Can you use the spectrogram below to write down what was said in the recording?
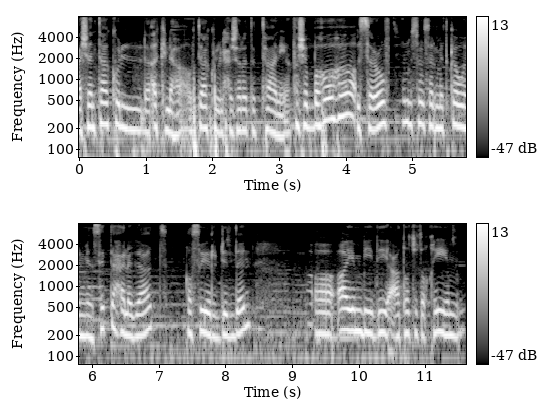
عشان تاكل أكلها أو تاكل الحشرات الثانية. فشبهوها بالسرعوف. المسلسل متكون من ستة حلقات قصير جدا. اي ام بي دي أعطته تقييم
